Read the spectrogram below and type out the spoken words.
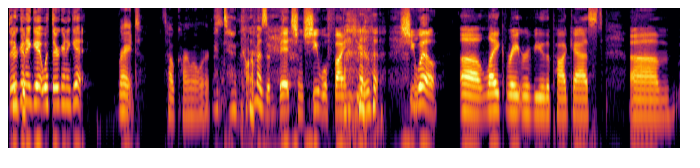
they're gonna get what they're gonna get. Right. That's how karma works. Karma's a bitch, and she will find you. she will. Uh, like, rate, review the podcast. Um,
